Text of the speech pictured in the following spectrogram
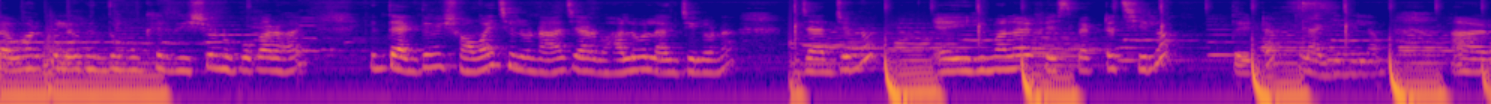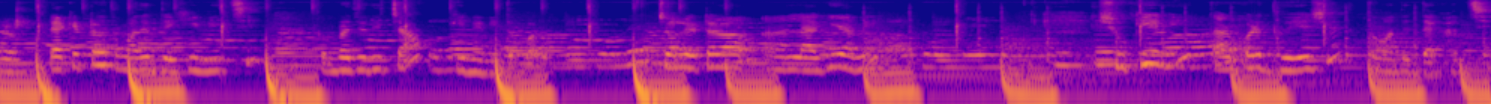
ব্যবহার করলেও কিন্তু মুখের ভীষণ উপকার হয়। কিন্তু একদমই সময় ছিল না, আজ আর ভালোও লাগছিল না। যার জন্য এই হিমালয়ের ফেস প্যাকটা ছিল, তো এটা লাগিয়ে নিলাম। আর প্যাকেটটাও তোমাদের দেখিয়ে নিচ্ছি। তোমরা যদি চাও, কিনে নিতে পারো। চলো এটা লাগিয়ে আমি শুকিয়ে নিই, তারপরে ধুয়ে এসে তোমাদের দেখাচ্ছি।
